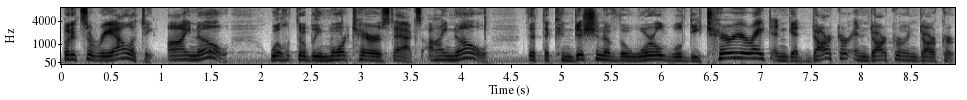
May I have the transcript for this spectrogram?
but it's a reality. I know well, there'll be more terrorist acts. I know that the condition of the world will deteriorate and get darker and darker and darker.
